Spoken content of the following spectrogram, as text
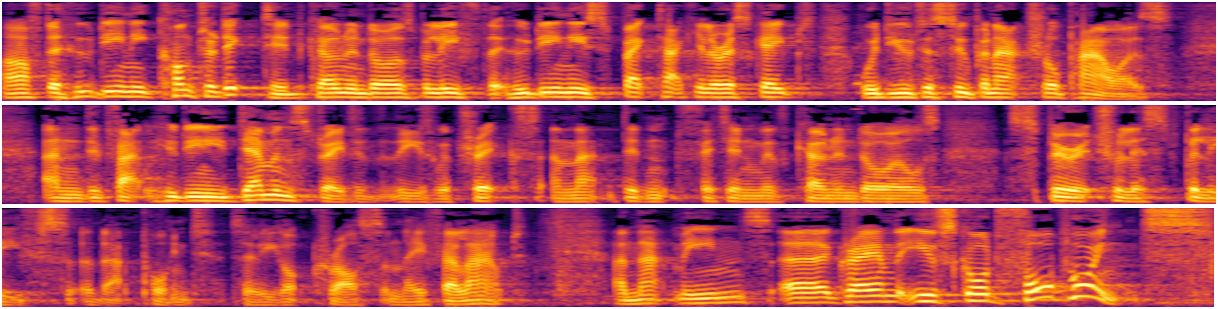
after Houdini contradicted Conan Doyle's belief that Houdini's spectacular escapes were due to supernatural powers. And in fact, Houdini demonstrated that these were tricks, and that didn't fit in with Conan Doyle's spiritualist beliefs at that point. So he got cross and they fell out. And that means, uh, Graeme, that you've scored four points.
